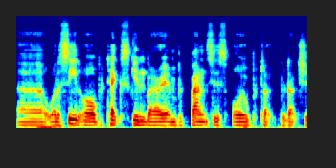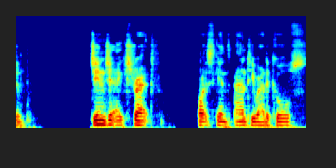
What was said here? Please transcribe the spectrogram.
Uh, well, the seed oil protects skin barrier and balances oil produ production. Ginger extract fights against anti-radicals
